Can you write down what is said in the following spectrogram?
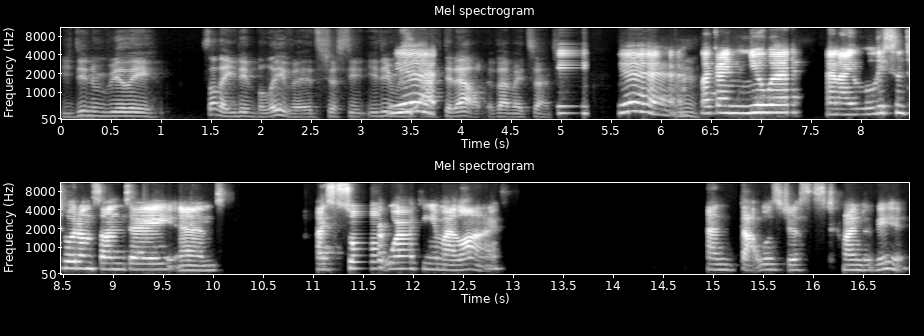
you didn't really. It's not that you didn't believe it. It's just you, you didn't really Yeah. act it out. If that made sense. Yeah. Mm. Like I knew it and I listened to it on Sunday and I saw it working in my life. And that was just kind of it.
